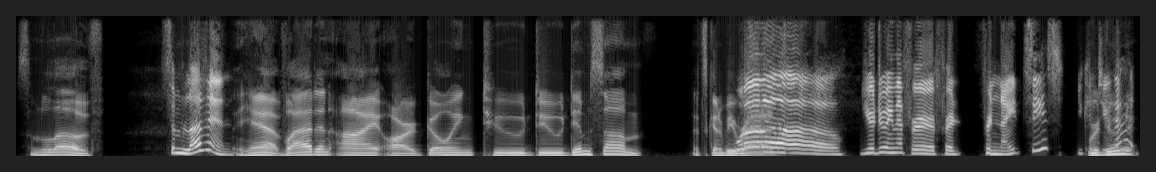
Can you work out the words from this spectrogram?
Some love. Some lovin'. Yeah, Vlad and I are going to do dim sum. It's going to be Whoa, rad. you're doing that for for for nightsies? You can We're do that. it.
